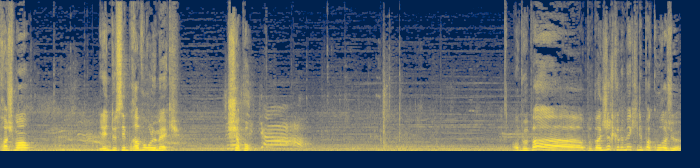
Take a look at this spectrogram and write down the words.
franchement, il a une de ses bravoures, le mec. Chapeau. On peut pas... On peut pas dire que le mec, il est pas courageux.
